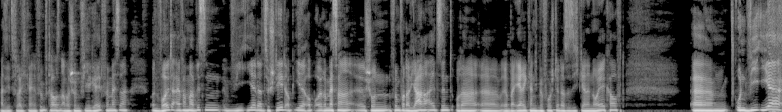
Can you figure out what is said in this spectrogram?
Also jetzt vielleicht keine 5000, aber schon viel Geld für Messer. Und wollte einfach mal wissen, wie ihr dazu steht, ob ihr, ob eure Messer äh, schon 500 Jahre alt sind oder äh, bei Erik kann ich mir vorstellen, dass er sich gerne neue kauft. Ähm, und wie ihr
